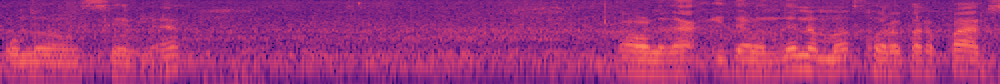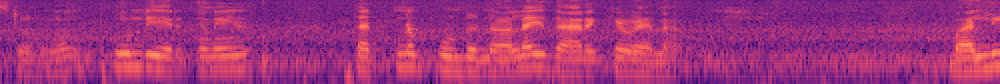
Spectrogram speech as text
போடணும் அவசியம் இல்லை. அவ்வளோதான் இதை வந்து நம்ம குறை குறைப்பாக அரைச்சிட்டு வரணும். பூண்டு ஏற்கனவே தட்டின பூண்டுனால இதை அரைக்க வேணாம். மல்லி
